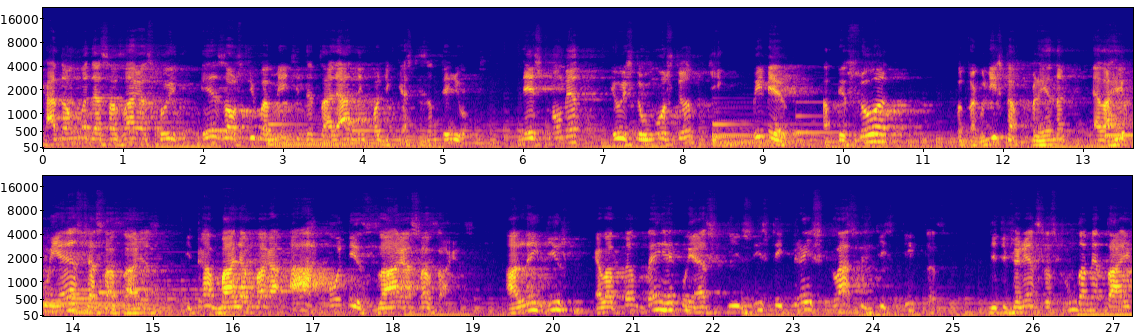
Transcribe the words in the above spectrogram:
Cada uma dessas áreas foi exaustivamente detalhada em podcasts anteriores. Neste momento, eu estou mostrando que, primeiro, a pessoa protagonista plena, ela reconhece essas áreas e trabalha para harmonizar essas áreas. Além disso, ela também reconhece que existem três classes distintas de diferenças fundamentais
